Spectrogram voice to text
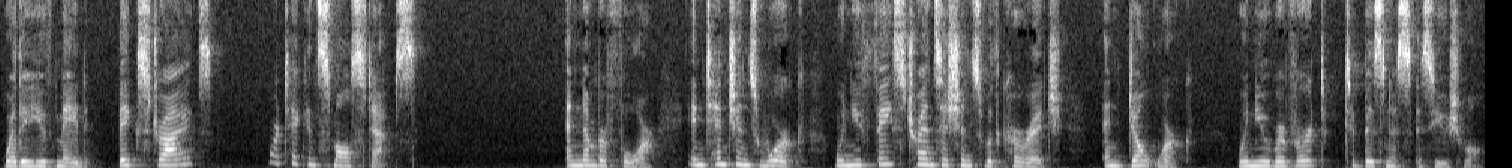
whether you've made big strides or taken small steps. And number four, intentions work when you face transitions with courage and don't work when you revert to business as usual.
